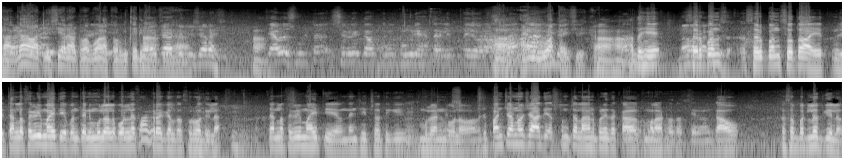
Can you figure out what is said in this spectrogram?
हा गावातली शेराटवा गोळा करून करीत होते हा. हा. त्यावेळेस उलट सगळे गावकरी घोंगडी हाताळले त्याच्यावर हा आणि वाटायची. हा हा. आता हे सरपंच सरपंच स्वतः आहेत. म्हणजे त्यांना सगळी माहिती आहे पण त्यांनी मुलाला बोलण्याचा आग्रह केला होता सुरुवातीला. त्यांना सगळी माहिती आहे. त्यांची इच्छा होती की मुलांनी बोलावं. म्हणजे पंच्याण्णवच्या आधी तुमच्या लहानपणीचा काळ तुम्हाला आठवत असेल. गाव कसं बदलत गेलं?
